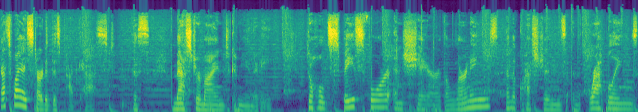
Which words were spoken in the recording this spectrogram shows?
That's why I started this podcast, this mastermind community to hold space for and share the learnings and the questions and the grapplings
